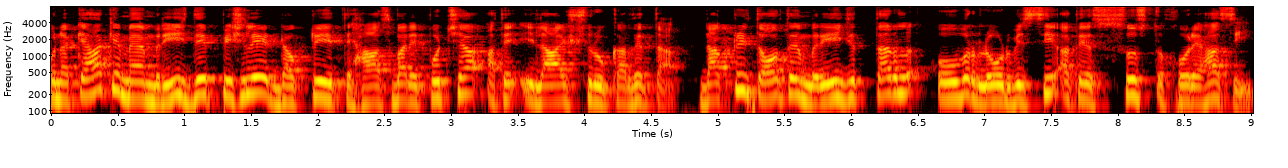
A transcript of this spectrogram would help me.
ਉਹਨਾਂ ਕਿਹਾ ਕਿ ਮੈਂ ਮਰੀਜ਼ ਦੇ ਪਿਛਲੇ ਡਾਕਟਰੀ ਇਤਿਹਾਸ ਬਾਰੇ ਪੁੱਛਿਆ ਅਤੇ ਇਲਾਜ ਸ਼ੁਰੂ ਕਰ ਦਿੱਤਾ। ਡਾਕਟਰੀ ਤੌਰ ਤੇ ਮਰੀਜ਼ ਤਰਲ ਓਵਰਲੋਡ ਵਿੱਚ ਸੀ ਅਤੇ ਸੁਸਤ ਹੋ ਰਿਹਾ ਸੀ।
